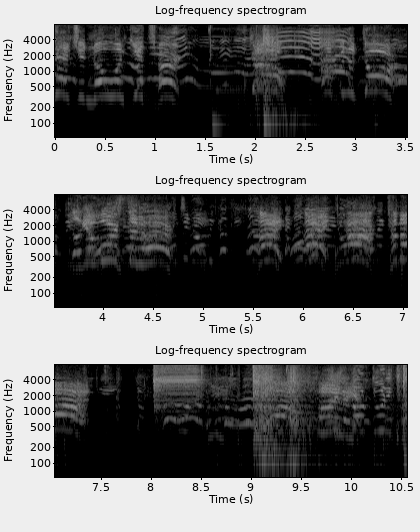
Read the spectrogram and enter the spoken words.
attention, no one gets hurt. Go! Open the door! They'll get worse than hurt! Hey! Hey! Ah! Come on! Oh, finally! Don't do anything.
